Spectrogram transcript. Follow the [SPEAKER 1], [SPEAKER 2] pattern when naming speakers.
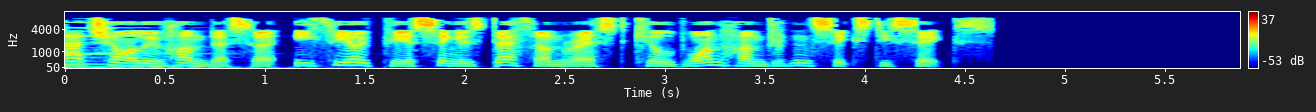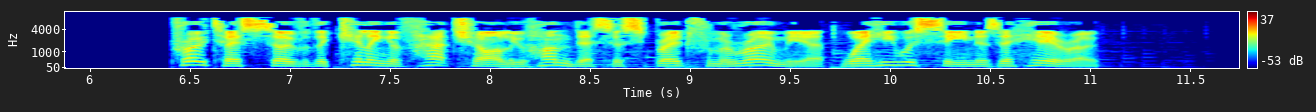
[SPEAKER 1] Hachalu Hundessa, Ethiopia singer's death unrest killed 166. Protests over the killing of Hachalu Hundessa spread from Oromia, where he was seen as a hero.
